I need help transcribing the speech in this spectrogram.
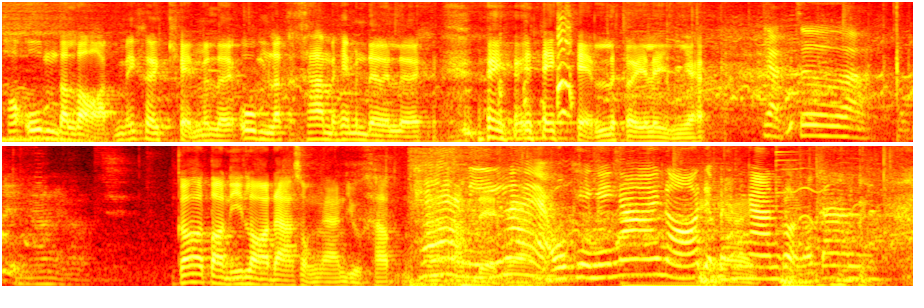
เพราะอุ้มตลอดไม่เคยเข็นมันเลย อุ้มแล้วก็ข้ามไปให้มันเดินเลย ไม่ไม่ได้เข็นเลยอะไรอย่างเงี้ยอยากเจออะ ก็ตอนนี้รอดาส่งงานอยู่ครับแค่นี้แหละ โอเคง่ายๆเนาะเดี๋ยวไปทำงานก่อนแล้วกันค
